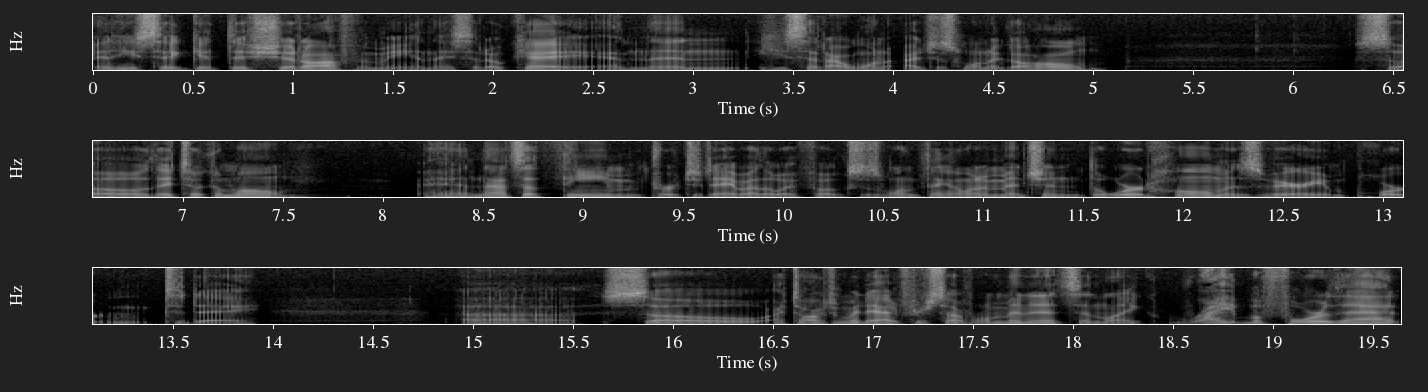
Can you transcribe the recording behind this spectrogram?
And he said, "Get this shit off of me." And they said, "Okay." And then he said, "I want I just want to go home." So they took him home. And that's a theme for today, by the way, folks. Is one thing I want to mention. The word home is very important today. Uh, so I talked to my dad for several minutes, and like right before that,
